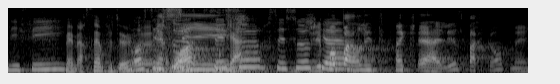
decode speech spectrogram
les filles. Bien, merci à vous deux. Ah, c'est Merci. sûr, c'est sûr, c'est sûr J'ai que... pas parlé tant qu'Alice, par contre, mais.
